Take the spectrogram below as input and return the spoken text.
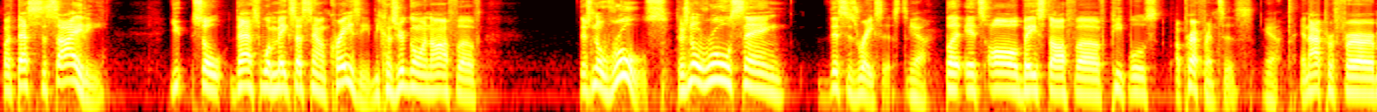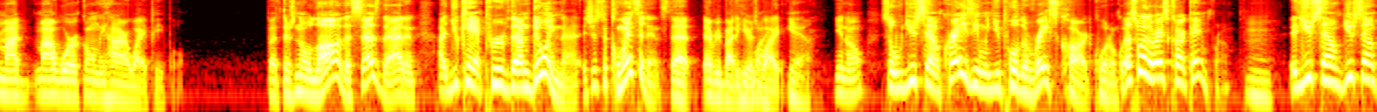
But that's society. you so that's what makes us sound crazy because you're going off of there's no rules. There's no rules saying this is racist. Yeah. But it's all based off of people's uh, preferences. Yeah. And I prefer my my work only hire white people. But there's no law that says that and uh, you can't prove that I'm doing that. It's just a coincidence that everybody here is white. Yeah. You know, so you sound crazy when you pull the race card, quote unquote. That's where the race card came from. Mm-hmm. And You sound, you sound,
